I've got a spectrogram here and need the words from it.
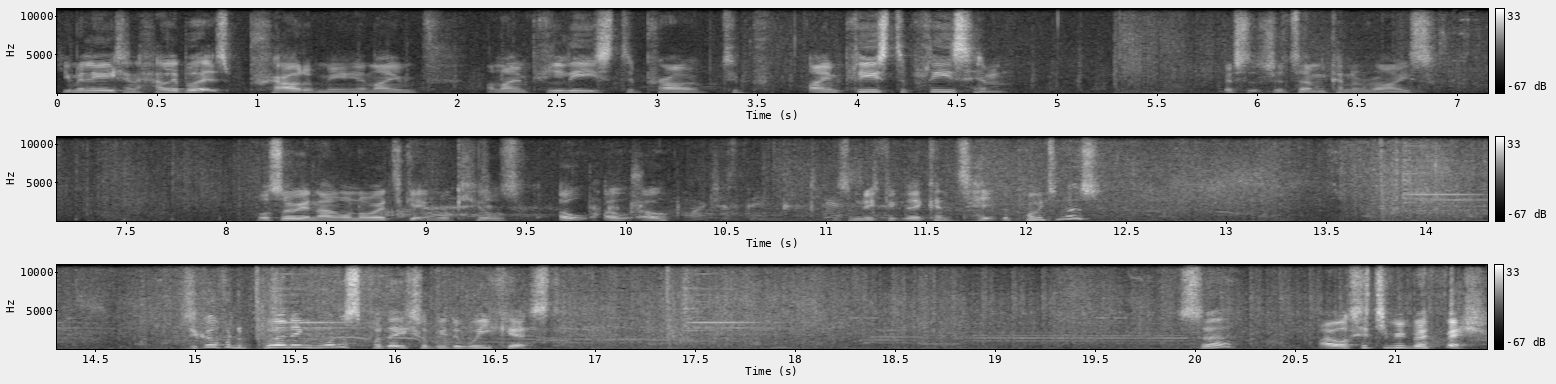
Humiliation Halibut is proud of me, and I'm and I'm pleased to proud to I'm pleased to please him. If such a term can arise. Oh, also, we're now on our way to getting more kills. Oh, oh, oh, oh. Does somebody think they can take the point on us? Did you go for the burning ones? For they shall be the weakest. Sir, I will hit you with my fish.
